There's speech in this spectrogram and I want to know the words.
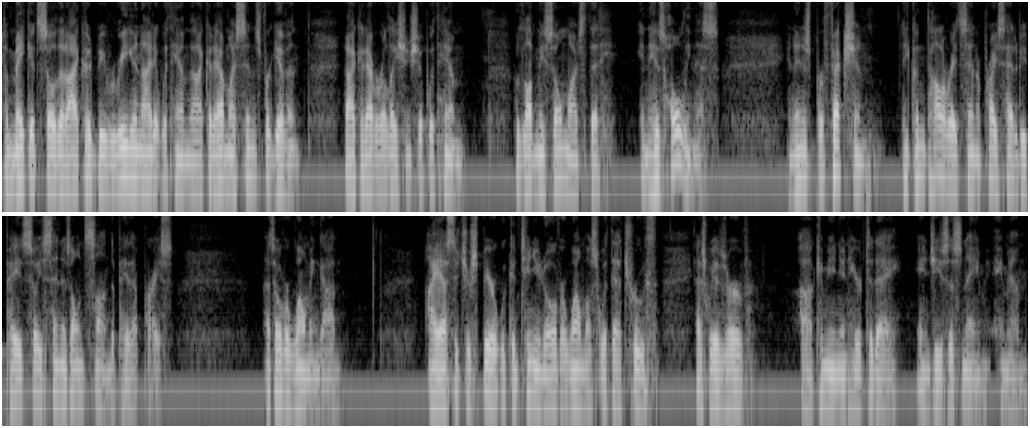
to make it so that I could be reunited with Him, that I could have my sins forgiven, that I could have a relationship with Him, who loved me so much that in His holiness and in His perfection, He couldn't tolerate sin. A price had to be paid, so He sent His own Son to pay that price. That's overwhelming, God. I ask that your Spirit would continue to overwhelm us with that truth as we observe uh, communion here today. In Jesus' name, amen.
